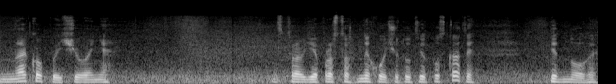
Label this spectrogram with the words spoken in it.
Накопичування. Насправді я просто не хочу тут відпускати під ноги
